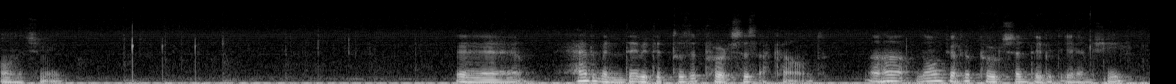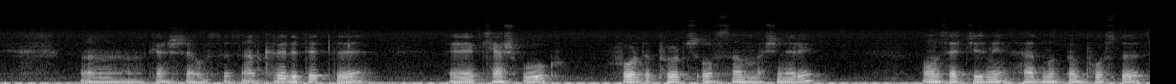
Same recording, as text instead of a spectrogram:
13 mil. E, had been debited to the purchase account. Aha, onu götürüb purchase debit eləmişik. Cash services and credited the uh, cash book for the purchase of some machinery 18.000 had not been posted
